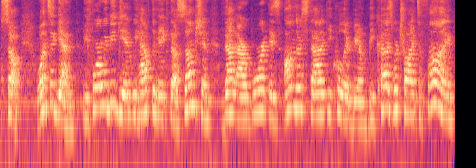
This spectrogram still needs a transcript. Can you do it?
So, once again, before we begin, we have to make the assumption that our board is under static equilibrium because we're trying to find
